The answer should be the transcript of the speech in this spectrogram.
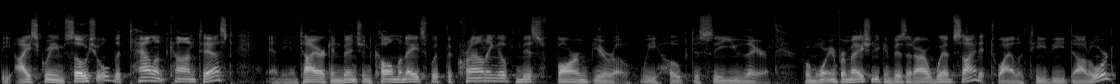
the ice cream social, the talent contest, and the entire convention culminates with the crowning of Miss Farm Bureau. We hope to see you there. For more information, you can visit our website at twilatv.org.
